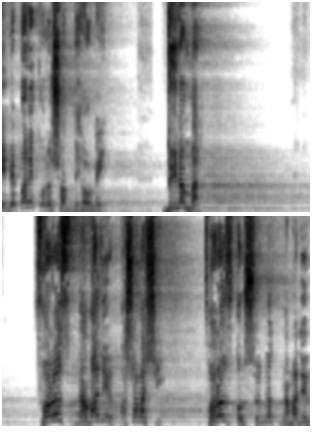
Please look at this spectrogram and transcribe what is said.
এই ব্যাপারে কোনো সন্দেহ নেই। দুই নম্বর, ফরজ নামাজের পাশাপাশি ফরজ ও সুন্নত নামাজের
